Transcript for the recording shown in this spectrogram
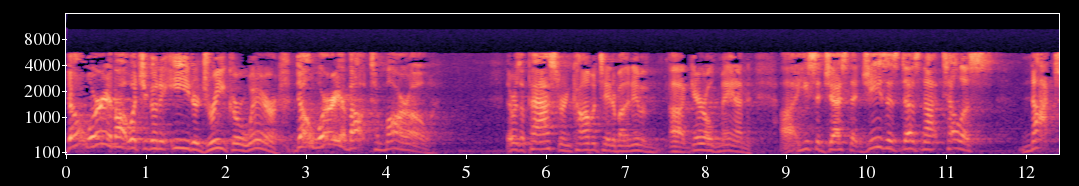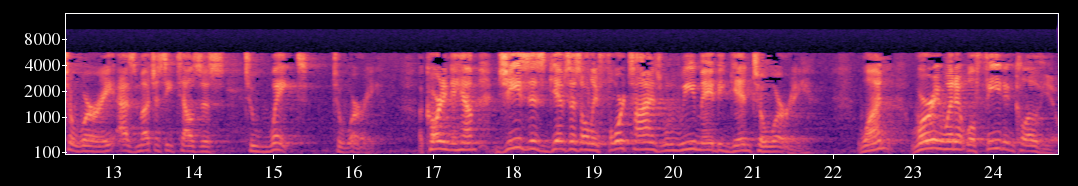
Don't worry about what you're going to eat or drink or wear. Don't worry about tomorrow. There was a pastor and commentator by the name of uh, Gerald Mann. Uh, he suggests that Jesus does not tell us not to worry as much as he tells us to wait to worry. According to him, Jesus gives us only four times when we may begin to worry. One, worry when it will feed and clothe you.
